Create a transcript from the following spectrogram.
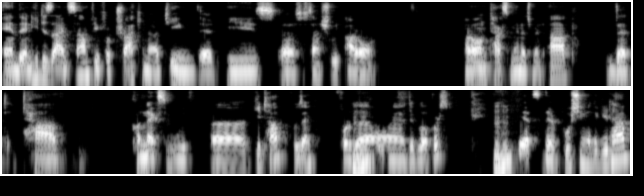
And then he designed something for tracking our team that is uh, substantially our own, our own task management app that ta- connects with uh, GitHub, for example, for mm-hmm. the uh, developers. Mm-hmm. Gets their pushing on the GitHub,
